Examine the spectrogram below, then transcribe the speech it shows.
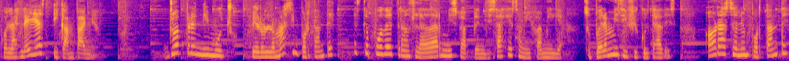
con las leyes y campañas. Yo aprendí mucho, pero lo más importante es que pude trasladar mis aprendizajes a mi familia, superé mis dificultades. Ahora sé lo importante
